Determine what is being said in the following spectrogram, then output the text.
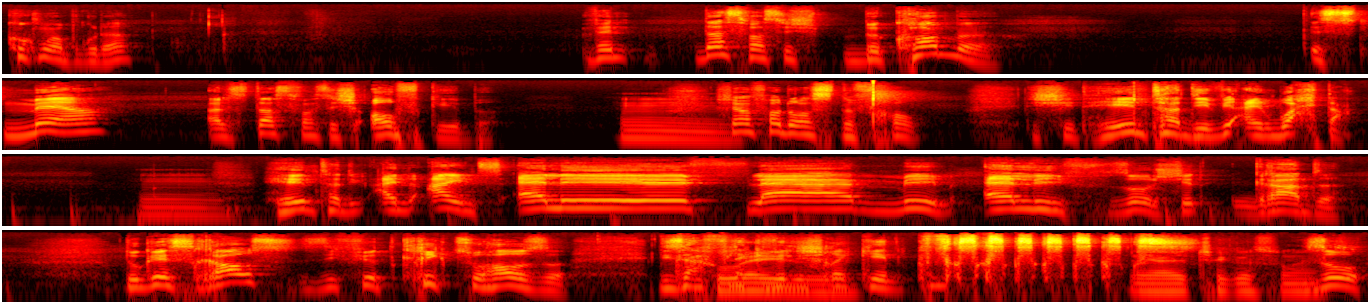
Guck mal, Bruder. Wenn das, was ich bekomme, ist mehr als das, was ich aufgebe. Stell dir vor, du hast eine Frau, die steht hinter dir wie ein Wahda. Mhm. Hinter dir, ein Eins. Elif, Lam, Mim. Elif. So, die steht gerade. Du gehst raus, sie führt Krieg zu Hause. Dieser Fleck will nicht Crazy. weggehen. Ja, ich check, was du meinst. So,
